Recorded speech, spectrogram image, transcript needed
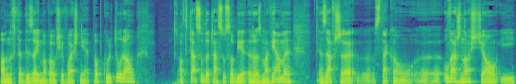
On wtedy zajmował się właśnie popkulturą. Od czasu do czasu sobie rozmawiamy, zawsze z taką e, uważnością i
